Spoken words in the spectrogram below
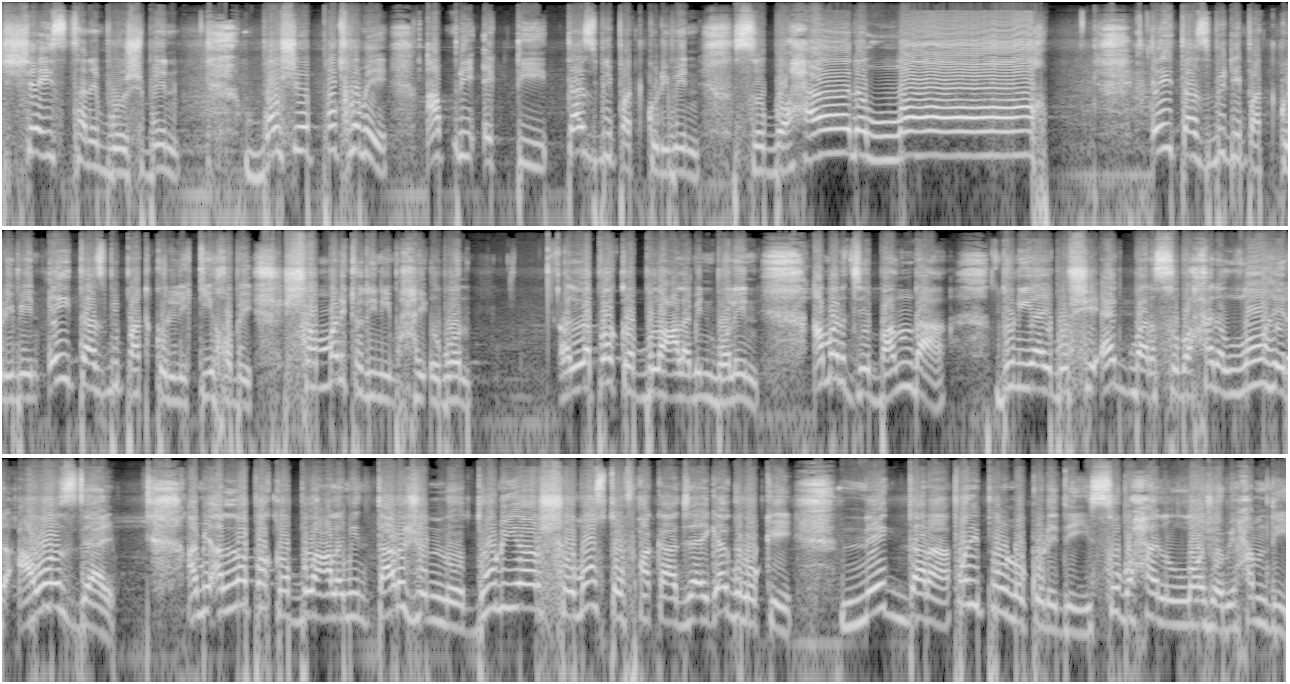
সেই স্থানে বসবেন। বসে প্রথমে আপনি একটি তাজবি পাঠ করিবেন। সুবহানাল্লাহ! এই তাজবিটি পাঠ করিবেন, এই তাজবি পাঠ করিলে কি হবে? সম্মানিত দিনী ভাই ও বোন, আল্লাহ পাক রব্বুল আলামিন বলেন, আমার যে বান্দা দুনিয়ায় বসে একবার সুবহানাল্লাহের আওয়াজ দেয় আমি আল্লাহ পাক রব্বুল আলামিন তার জন্য দুনিয়ার সমস্ত ফাঁকা জায়গাগুলোকে নেক দ্বারা পরিপূর্ণ করে দিই। সুবহানাল্লাহ হামদি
